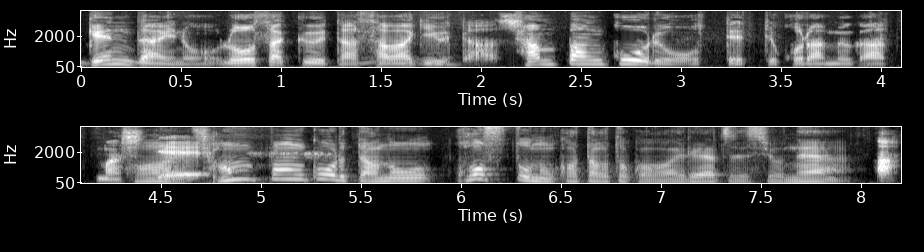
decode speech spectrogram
現代の老作歌、騒ぎ歌、シャンパンコールを追ってってコラムがありましはい、てシ、ャンパンコールってあのホストの方とかがいるやつですよね。あ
